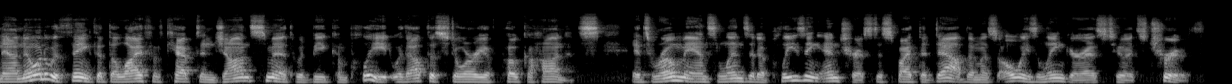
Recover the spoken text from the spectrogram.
Now, no one would think that the life of Captain John Smith would be complete without the story of Pocahontas. Its romance lends it a pleasing interest despite the doubt that must always linger as to its truth.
